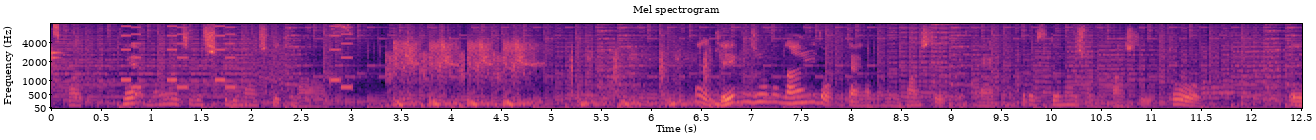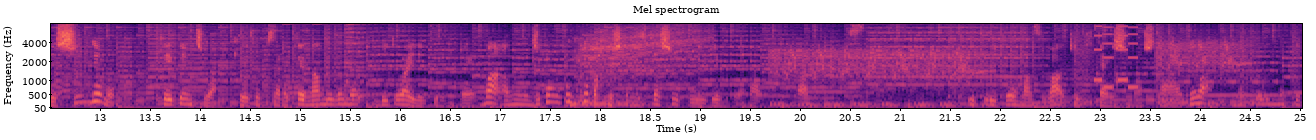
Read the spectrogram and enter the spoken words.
使って、もう一度仕切り直していきます。ただゲーム上の難易度みたいなものに関して言うとですね、このクロスデミーションに関して言うと、えー、死んでも経験値は継続されて何度でもリトライできるので、まあ、あの、時間をかければ決して難しいというゲームではないかなと思います。イフリトをまずは撃退しました。では、残りの敵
